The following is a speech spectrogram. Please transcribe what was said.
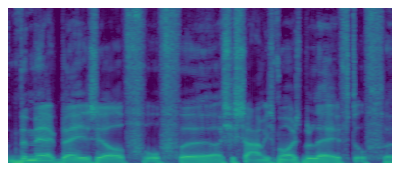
bemerkt bij jezelf. Of eh, als je samen iets moois beleeft. Of eh,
